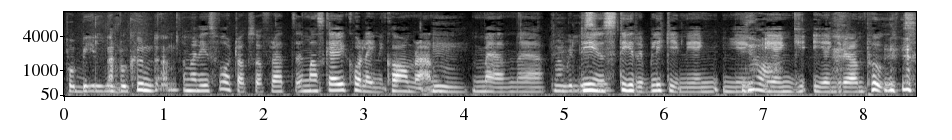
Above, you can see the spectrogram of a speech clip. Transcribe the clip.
på bilden på kunden. Ja, Men det är svårt också för att man ska ju kolla in i kameran. Mm. Men eh, det är ju en stirrblick in i en, i, Ja. i, en, i en grön punkt.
